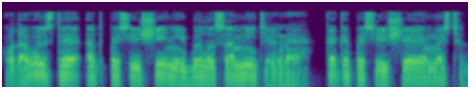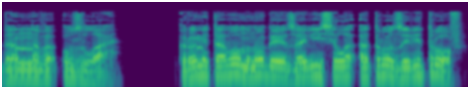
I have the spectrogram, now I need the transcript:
Удовольствие от посещений было сомнительное, как и посещаемость данного узла. Кроме того, многое зависело от розы ветров,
